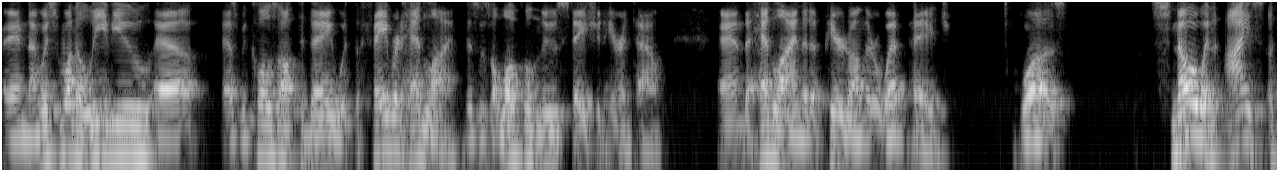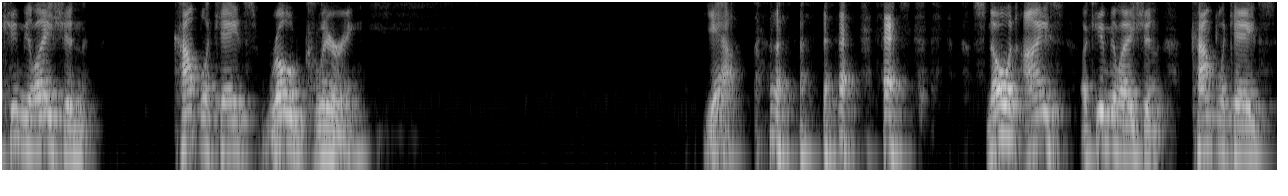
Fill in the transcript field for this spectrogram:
And I just want to leave you uh, as we close off today with the favorite headline. This is a local news station here in town. And the headline that appeared on their webpage was Snow and ice accumulation complicates road clearing. Yeah, that's snow and ice accumulation complicates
